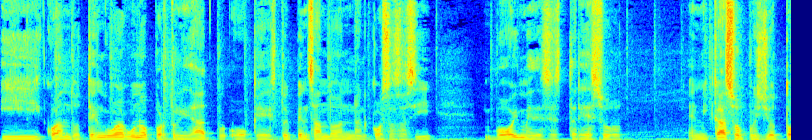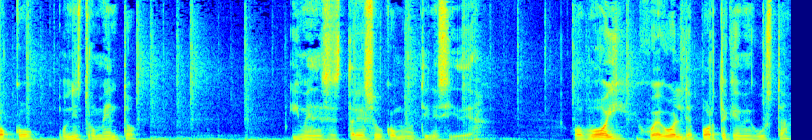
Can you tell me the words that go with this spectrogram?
Y cuando tengo alguna oportunidad o que estoy pensando en cosas así, voy, me desestreso. En mi caso, pues yo toco un instrumento y me desestreso como no tienes idea. O voy, juego el deporte que me gusta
